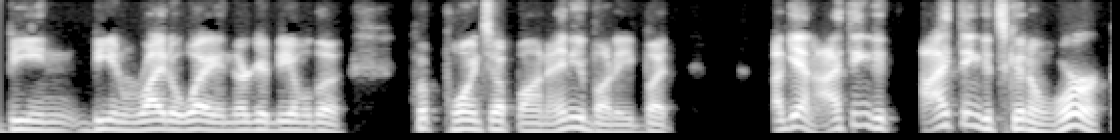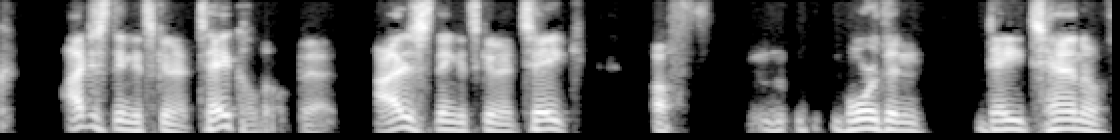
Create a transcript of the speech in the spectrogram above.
being being right away, and they're going to be able to put points up on anybody. But again, I think I think it's going to work. I just think it's going to take a little bit. I just think it's going to take a more than day 10 of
